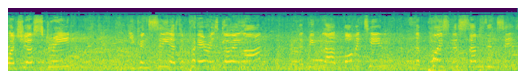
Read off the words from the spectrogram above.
Watch your screen. You can see as the prayer is going on that people are vomiting the poisonous substances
